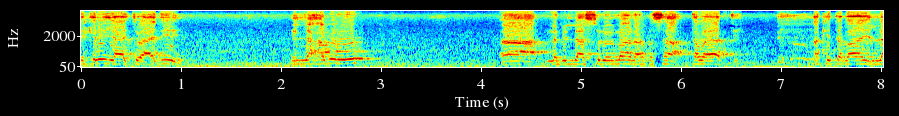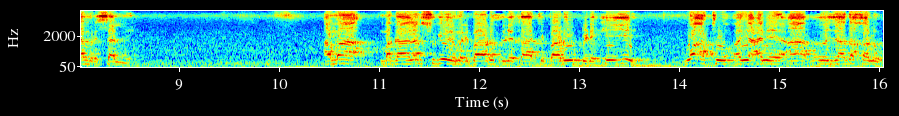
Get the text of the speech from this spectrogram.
إكري يا توعدي إلا حبوه آه نبي الله سليمان بس توياتي. أكتبها إلا مرسلي أما مقالة سجيه مري بارو حلقاتي بارو بدكي وقتوا يعني آه وإذا دخلوا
